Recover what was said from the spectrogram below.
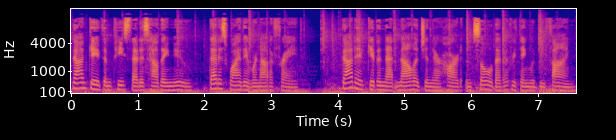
God gave them peace that is how they knew, that is why they were not afraid. God had given that knowledge in their heart and soul that everything would be fine,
